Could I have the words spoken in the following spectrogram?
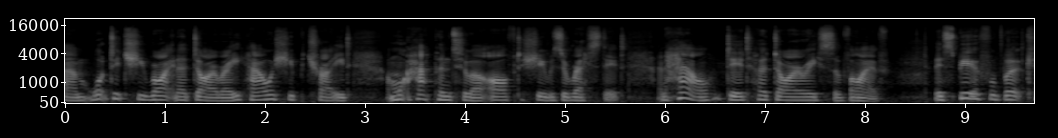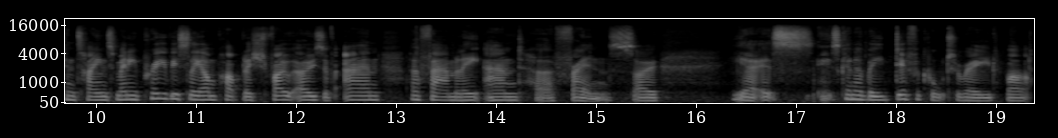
Um, what did she write in her diary? How was she portrayed? And what happened to her after she was arrested? And how did her diary survive? This beautiful book contains many previously unpublished photos of Anne, her family, and her friends. So, yeah, it's it's going to be difficult to read, but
